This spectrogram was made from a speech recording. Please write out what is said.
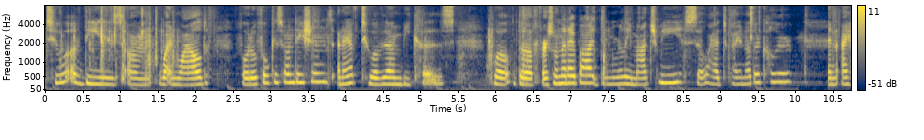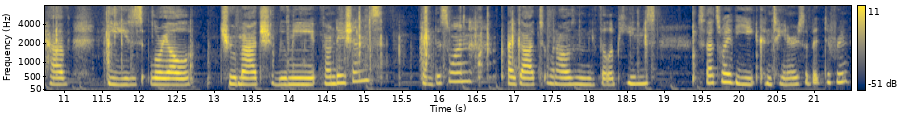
two of these um, Wet n Wild photo focus foundations, and I have two of them because, well, the first one that I bought didn't really match me, so I had to buy another color. And I have these L'Oreal True Match Lumi foundations. And this one I got when I was in the Philippines. So that's why the container is a bit different.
